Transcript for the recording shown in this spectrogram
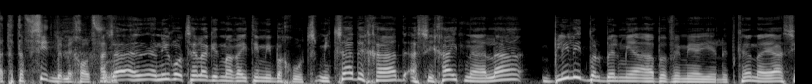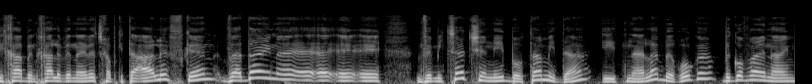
אתה תפסיד במרכאות כפולות. אז אני רוצה להגיד מה ראיתי מבחוץ. מצד אחד, השיחה התנהלה בלי להתבלבל מהאבא ומהילד, כן? היה שיחה בינך לבין הילד שלך בכיתה א', כן? ועדיין, אה, אה, אה, ומצד שני, באותה מידה, היא התנהלה ברוגע, בגובה העיניים.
